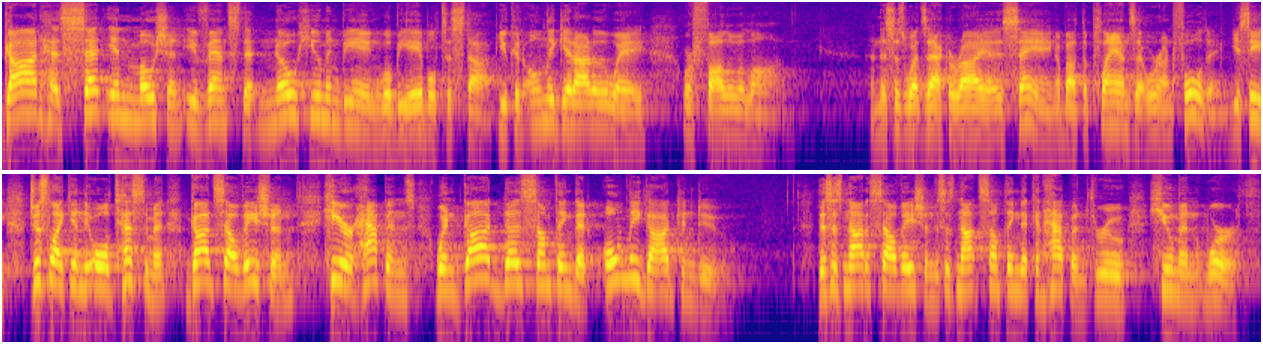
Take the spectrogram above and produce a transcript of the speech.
God has set in motion events that no human being will be able to stop. You can only get out of the way or follow along. And this is what Zechariah is saying about the plans that were unfolding. You see, just like in the Old Testament, God's salvation here happens when God does something that only God can do. This is not a salvation. This is not something that can happen through human worth,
